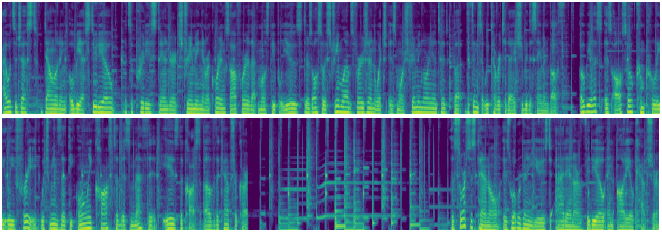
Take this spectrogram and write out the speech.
I would suggest downloading OBS Studio. It's a pretty standard streaming and recording software that most people use. There's also a Streamlabs version, which is more streaming oriented, but the things that we cover today should be the same in both. OBS is also completely free, which means that the only cost to this method is the cost of the capture card. The sources panel is what we're going to use to add in our video and audio capture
